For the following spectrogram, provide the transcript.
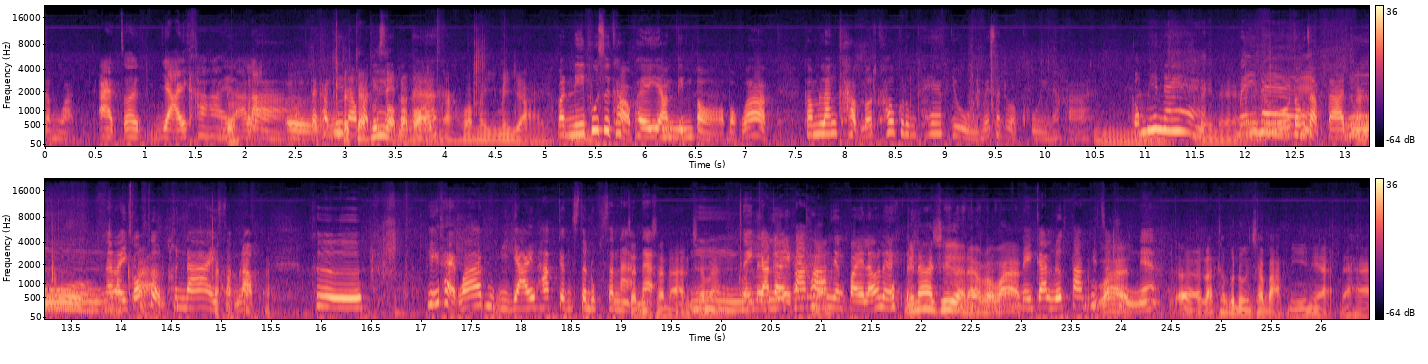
จังหวัดอาจจะย้ายค่ายแล้วล่ะเปล่าเออแต่ครั้งที่แต่แล้วแกปฏิเพิ่งเสออธกแล้มาวบอกนะ นะว่าไม่ไม่ย้าย วันนี้ผู้สื่อข่าวพยายามติดต่อบอกว่า กำลังขับรถเข้ากรุงเทพอยู่ไม่สะดวกคุยนะคะก็ไม่แน่ไม่แน่ไม่แน่ไม่รู้ต้องจับตาดู อืมอะไรก็เกิดขึ้นได้สำหรับ คือพี่แขกว่าย้ายพักกันสนุกสนานสนุกสนานใช่ไหม อืในการเลือกตั้งข้างๆยังไปแล้วเลย ไม่น่าเชื่อนะ เพราะว่า ในการเลือกตั้งที่จะว่าถึงเนี่ย เอ่อรัฐธรรมนูญฉบับนี้เนี่ยนะฮะ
